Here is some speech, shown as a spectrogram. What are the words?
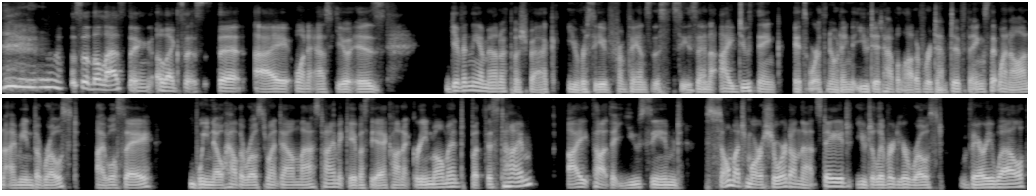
so the last thing, Alexis, that I want to ask you is given the amount of pushback you received from fans this season, I do think it's worth noting that you did have a lot of redemptive things that went on. I mean, the roast, I will say, we know how the roast went down last time. It gave us the iconic green moment, but this time I thought that you seemed so much more assured on that stage. You delivered your roast very well.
